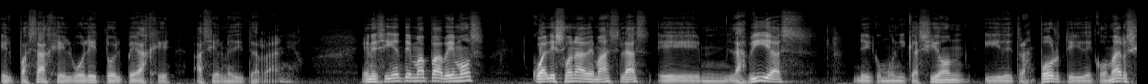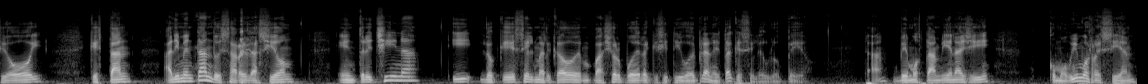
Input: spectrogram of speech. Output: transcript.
el pasaje, el boleto, el peaje hacia el Mediterráneo. En el siguiente mapa vemos cuáles son además las, eh, las vías de comunicación y de transporte y de comercio hoy que están alimentando esa relación entre China y lo que es el mercado de mayor poder adquisitivo del planeta, que es el europeo. Vemos también allí, como vimos recién,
